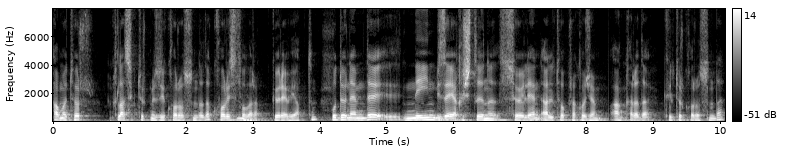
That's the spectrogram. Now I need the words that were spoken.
amatör klasik Türk müziği korosunda da korist olarak görev yaptım. Bu dönemde e, neyin bize yakıştığını söyleyen Ali Toprak hocam Ankara'da kültür korosunda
